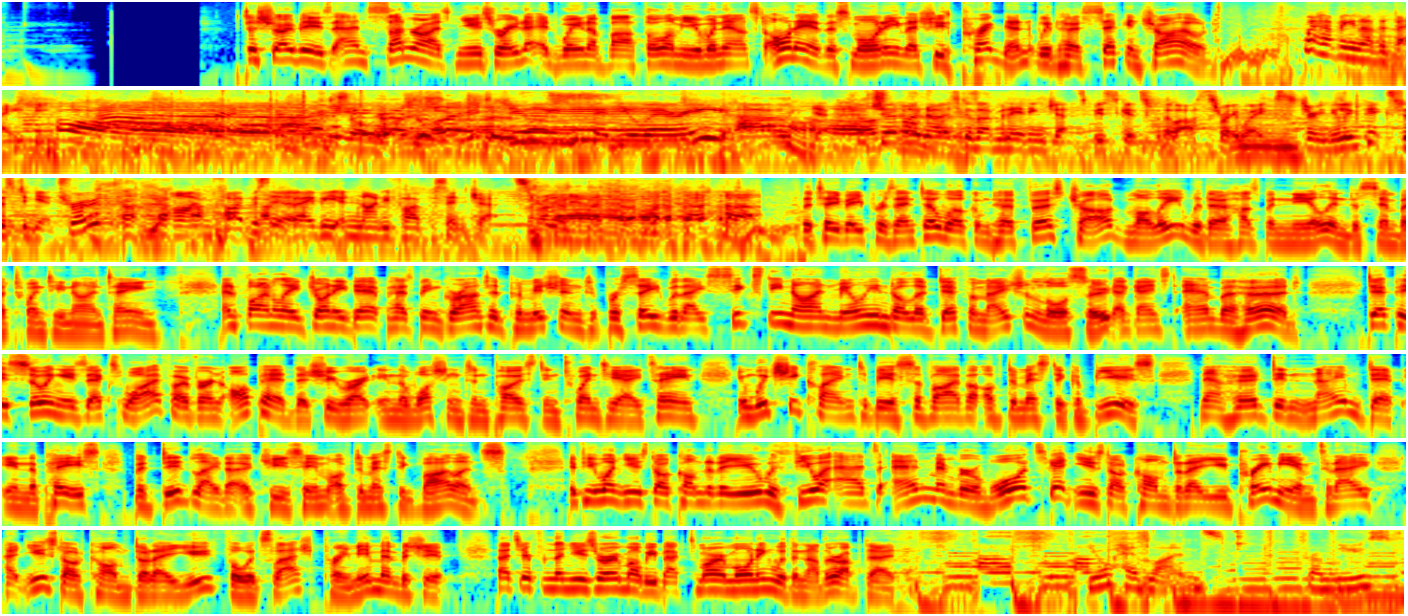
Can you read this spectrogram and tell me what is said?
To showbiz and Sunrise newsreader Edwina Bartholomew announced on air this morning that she's pregnant with her second child. We're having another baby. Oh! Congratulations. Due in February. Um, yeah. Gerbo knows because I've been eating Jatz biscuits for the last three weeks during the Olympics just to get through. I'm 5% baby and 95% Jatz right now. The TV presenter welcomed her first child, Molly, with her husband Neil in December 2019. And finally, Johnny Depp has been granted permission to proceed with a $69 million defamation lawsuit against Amber Heard. Depp is suing his ex wife over an op ed that she wrote in the Washington Post in 2018, in which she claimed to be a survivor of domestic abuse. Now, Heard didn't name Depp in the piece, but did later accuse him of domestic violence. If you want news.com.au with fewer ads and member awards, get news.com.au premium today at news.com.au forward slash premium membership. That's it from the newsroom. I'll be back tomorrow morning with another update. Your headlines from news.com.au.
